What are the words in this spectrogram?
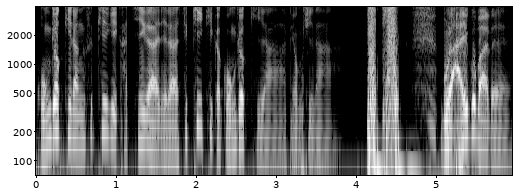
공격키랑 스킬키 같이가 아니라 스킬키가 공격키야 병신아. 뭘 알고 말해.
